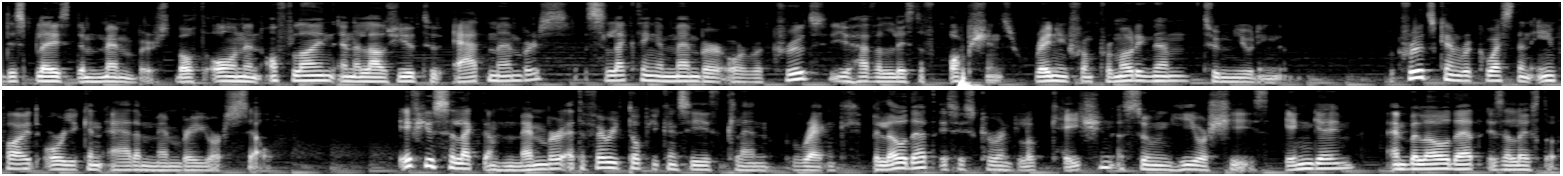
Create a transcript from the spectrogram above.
displays the members, both on and offline, and allows you to add members. Selecting a member or recruit, you have a list of options, ranging from promoting them to muting them. Recruits can request an invite or you can add a member yourself. If you select a member, at the very top you can see his clan rank. Below that is his current location, assuming he or she is in-game. And below that is a list of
